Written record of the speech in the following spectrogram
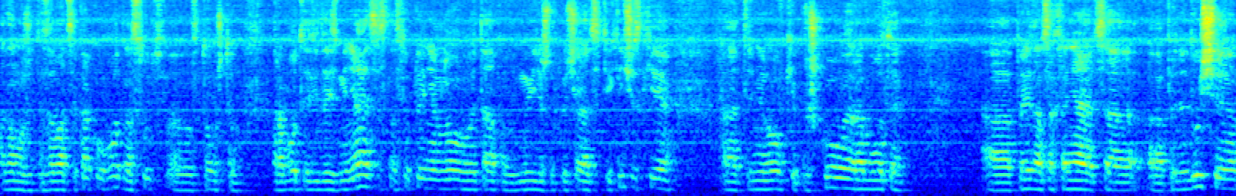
она может называться как угодно. Суть в том, что работа вида изменяется с наступлением нового этапа. Мы видим, что включаются технические тренировки, прыжковые работы. При этом сохраняются предыдущие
